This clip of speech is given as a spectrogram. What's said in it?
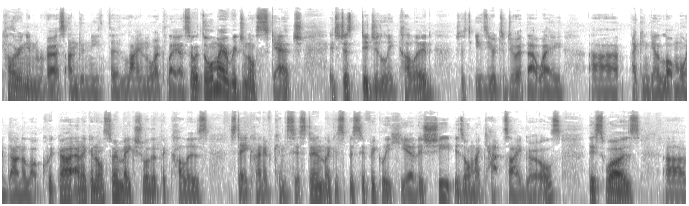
coloring in reverse underneath the line work layer. So it's all my original sketch. It's just digitally colored, just easier to do it that way. Uh, I can get a lot more done a lot quicker and I can also make sure that the colors stay kind of consistent. Like specifically here this sheet is all my KATSEYE girls. This was uh,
